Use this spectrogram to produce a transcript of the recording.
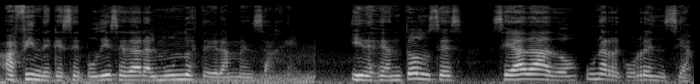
a fin de que se pudiese dar al mundo este gran mensaje. Y desde entonces se ha dado una recurrencia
